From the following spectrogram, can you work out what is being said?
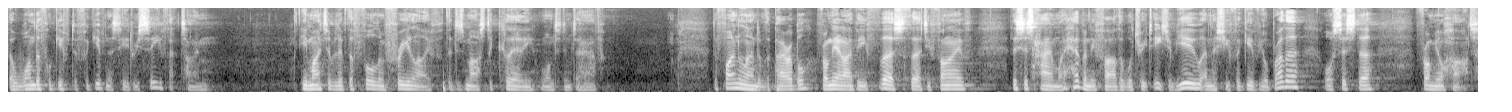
the wonderful gift of forgiveness he had received that time he might have lived the full and free life that his master clearly wanted him to have. The final line of the parable from the NIV, verse 35 This is how my heavenly Father will treat each of you unless you forgive your brother or sister from your heart.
